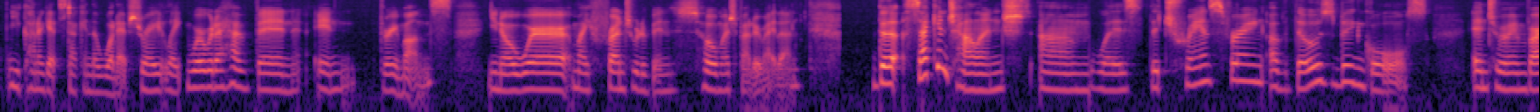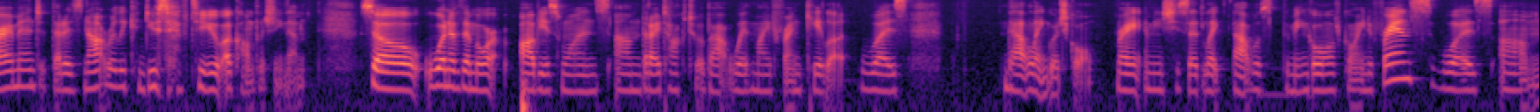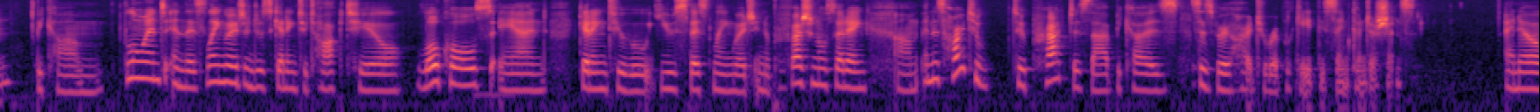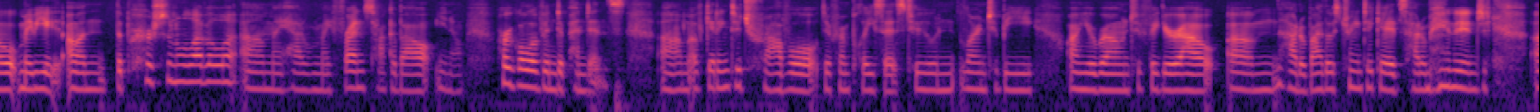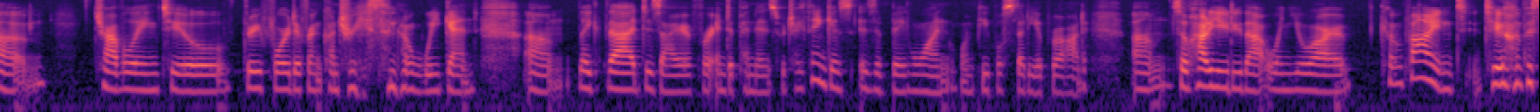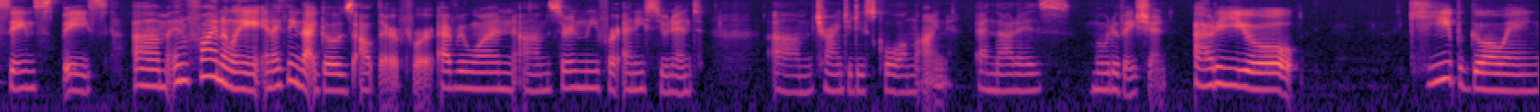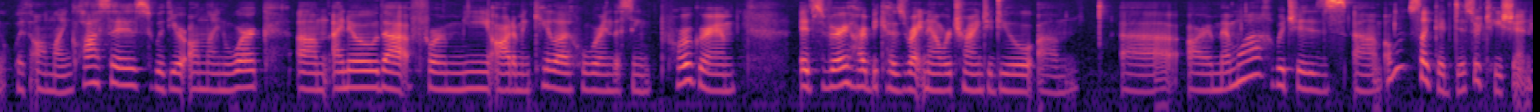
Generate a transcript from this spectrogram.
you kind of get stuck in the what ifs, right? Like, where would I have been in three months? You know, where my French would have been so much better by then. The second challenge um, was the transferring of those big goals into an environment that is not really conducive to accomplishing them. So, one of the more obvious ones um, that I talked to about with my friend Kayla was that language goal, right? I mean, she said like that was the main goal of going to France was um, become fluent in this language and just getting to talk to locals and getting to use this language in a professional setting. Um, and it's hard to, to practice that because this is very hard to replicate these same conditions. I know maybe on the personal level, um, I had my friends talk about, you know, her goal of independence, um, of getting to travel different places, to learn to be on your own, to figure out um, how to buy those train tickets, how to manage um, traveling to three, four different countries in a weekend. Um, like that desire for independence, which I think is, is a big one when people study abroad. Um, so, how do you do that when you are confined to the same space. Um, and finally, and I think that goes out there for everyone, um, certainly for any student um, trying to do school online, and that is motivation. How do you keep going with online classes, with your online work? Um, I know that for me, Autumn, and Kayla, who were in the same program, it's very hard because right now we're trying to do um, uh, our memoir, which is um, almost like a dissertation.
